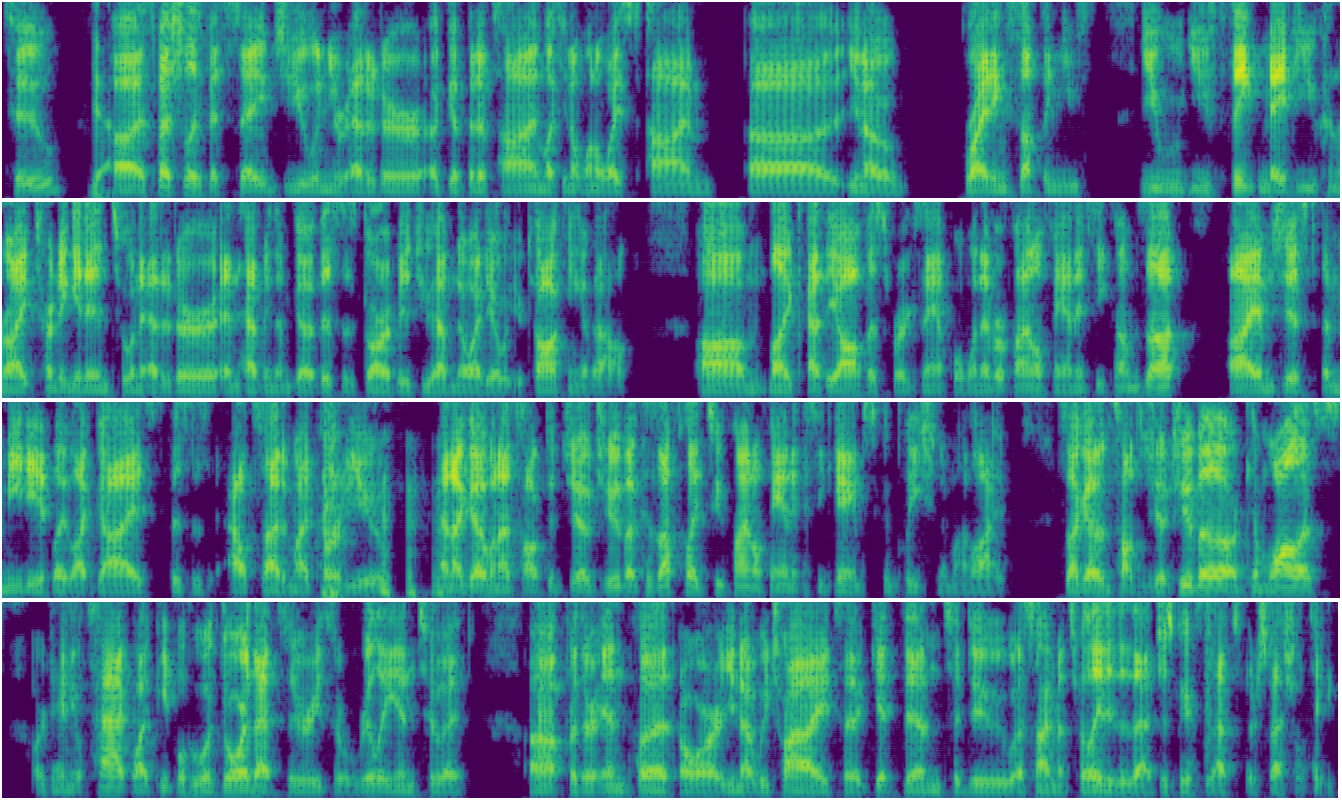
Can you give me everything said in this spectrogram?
too. Yeah. Uh, especially if it saves you and your editor a good bit of time. Like you don't want to waste time, uh, you know, writing something you you you think maybe you can write, turning it into an editor and having them go, this is garbage. You have no idea what you're talking about. Um, like at the office, for example, whenever Final Fantasy comes up, I am just immediately like, guys, this is outside of my purview. and I go and I talk to Joe Juba because I've played two Final Fantasy games to completion in my life. So I go and talk to Joe Juba or Kim Wallace or Daniel Tack, like people who adore that series, who are really into it. Uh, for their input, or you know, we try to get them to do assignments related to that, just because that's their specialty.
